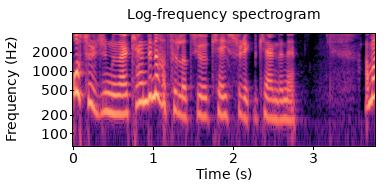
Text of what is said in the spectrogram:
o tür cümleler kendini hatırlatıyor Kay sürekli kendine. Ama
